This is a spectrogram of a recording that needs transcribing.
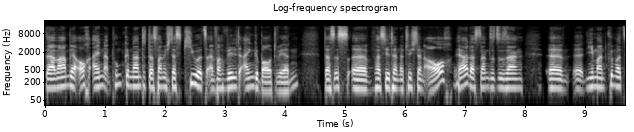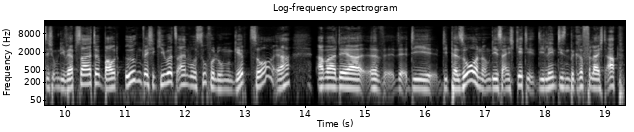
Da haben wir auch einen Punkt genannt, das war nämlich, dass Keywords einfach wild eingebaut werden. Das ist äh, passiert dann natürlich dann auch, ja, dass dann sozusagen äh, äh, jemand kümmert sich um die Webseite, baut irgendwelche Keywords ein, wo es Suchvolumen gibt, so, ja, aber der äh, die die Person, um die es eigentlich geht, die, die lehnt diesen Begriff vielleicht ab.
